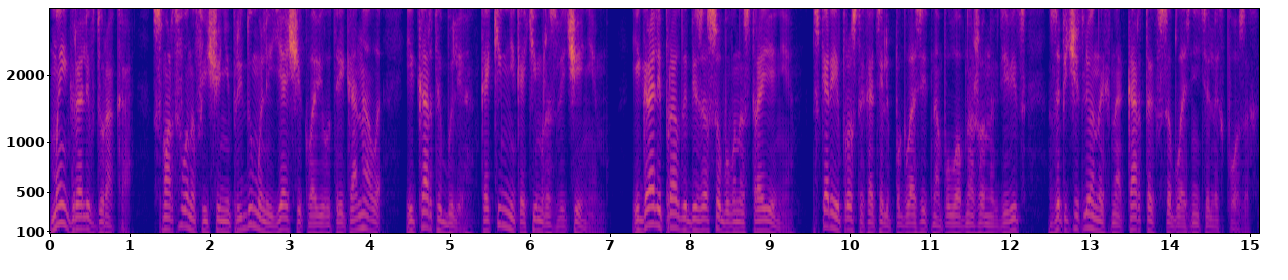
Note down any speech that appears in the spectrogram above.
Мы играли в дурака. Смартфонов еще не придумали, ящик ловил три канала, и карты были каким-никаким развлечением. Играли, правда, без особого настроения. Скорее, просто хотели поглазеть на полуобнаженных девиц, запечатленных на картах в соблазнительных позах.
